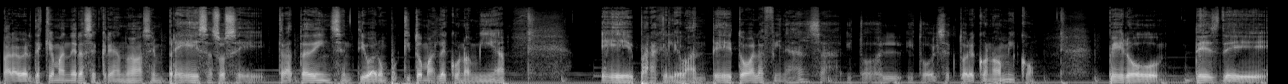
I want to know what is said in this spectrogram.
para ver de qué manera se crean nuevas empresas o se trata de incentivar un poquito más la economía eh, para que levante toda la finanza y todo, el, y todo el sector económico. Pero desde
